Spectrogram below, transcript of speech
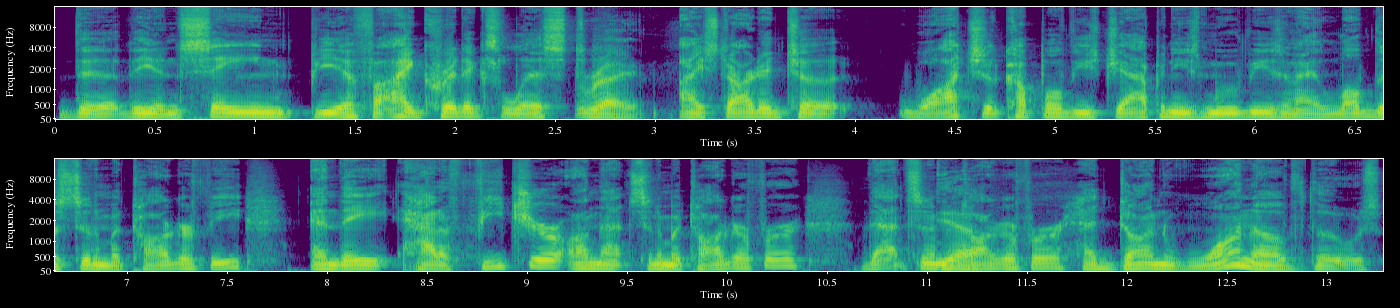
the the insane BFI critics list. Right. I started to watch a couple of these Japanese movies, and I love the cinematography. And they had a feature on that cinematographer. That cinematographer had done one of those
